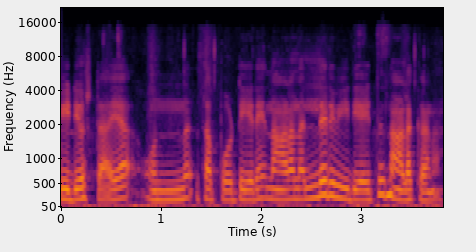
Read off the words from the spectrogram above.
വീഡിയോ ഇഷ്ടമായ ഒന്ന് സപ്പോർട്ട് ചെയ്യണേ. നാളെ നല്ലൊരു വീഡിയോ ആയിട്ട് നാളെ കാണാം.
